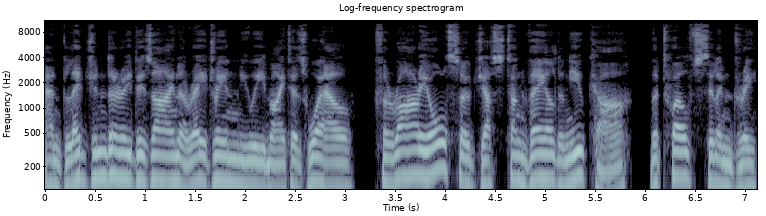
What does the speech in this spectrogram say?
and legendary designer Adrian Newey might as well. Ferrari also just unveiled a new car, the 12Cilindri,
